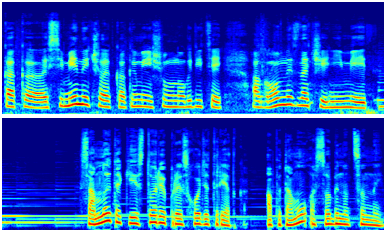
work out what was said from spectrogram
как э, семейный человек, как имеющий много детей, огромное значение имеет. Со мной такие истории происходят редко, а потому особенно ценны.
